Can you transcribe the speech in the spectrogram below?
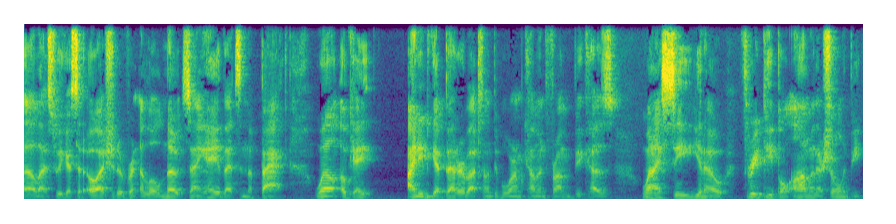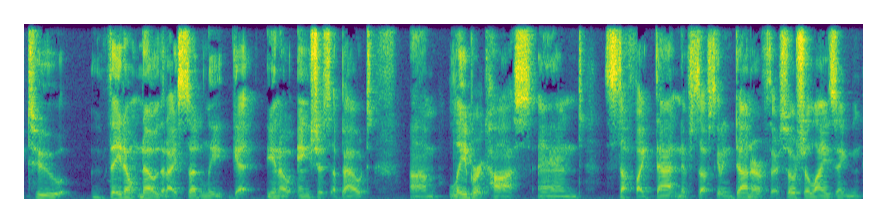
uh, last week, I said, oh, I should have written a little note saying, hey, that's in the back. Well, okay, I need to get better about telling people where I'm coming from because when I see, you know, three people on when there should only be two, they don't know that I suddenly get you know anxious about um, labor costs and stuff like that, and if stuff's getting done or if they're socializing,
